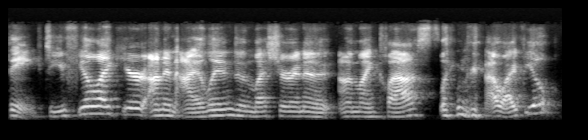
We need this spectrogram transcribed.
think do you feel like you're on an island unless you're in an online class like how i feel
